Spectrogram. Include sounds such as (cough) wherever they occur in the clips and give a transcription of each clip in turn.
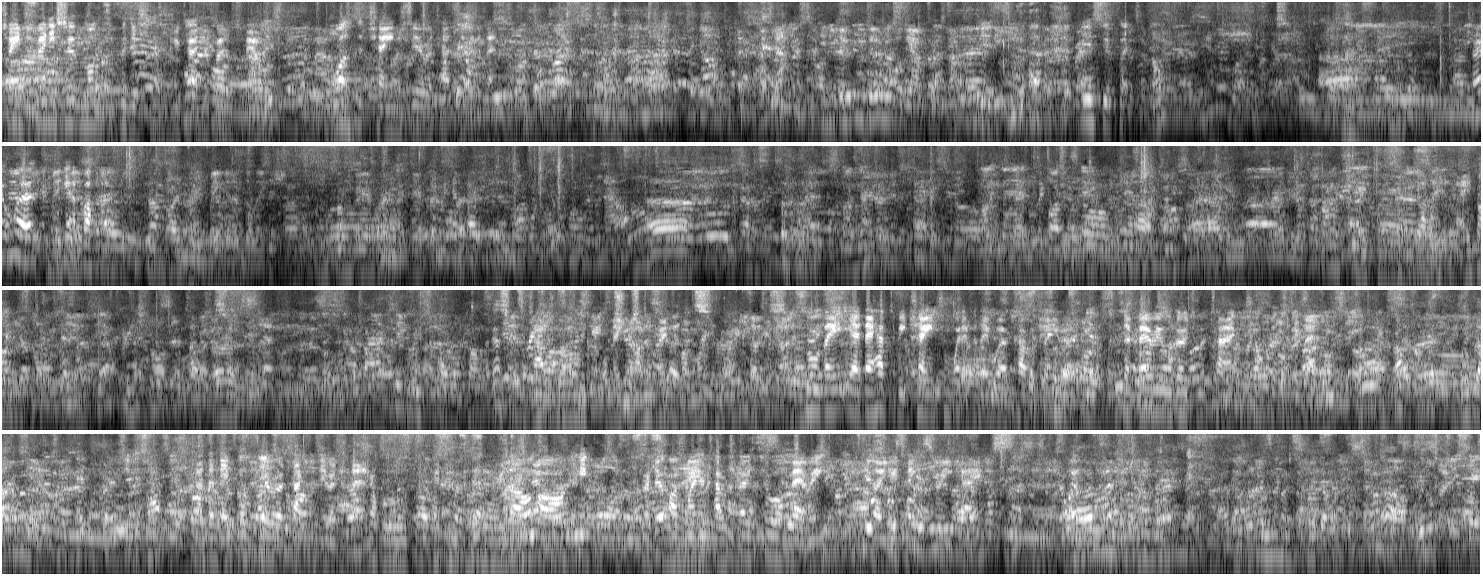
Change as many monster positions as you can in your opponent's field. The that change, zero attack, zero defense. Here's the effect of Dolph. Don't work, you get a buffer. Monster Well, they yeah they have to be changed from whatever they were currently. So berry will go to attack, chocolate to defend, and then they've got zero attack and zero defense. So I'll hit. Uh, my attack will go through on berry, so you take three k.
